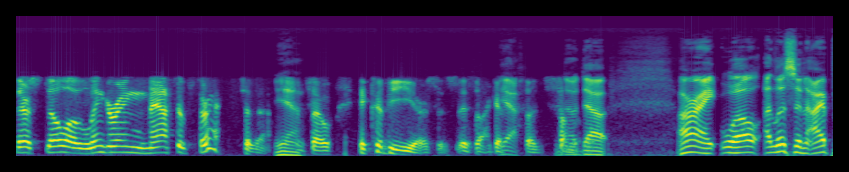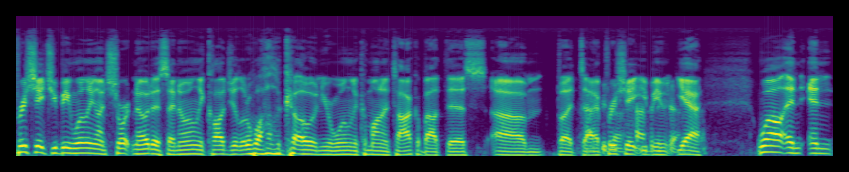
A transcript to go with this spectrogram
there's still a lingering massive threat to them. Yeah. And so it could be years, is, is I guess. Yeah, no doubt. All right. Well, uh, listen, I appreciate you being willing on short notice. I know I only called you a little while ago, and you're willing to come on and talk about this. Um, but I Happy to- appreciate you being, yeah. Well, and and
